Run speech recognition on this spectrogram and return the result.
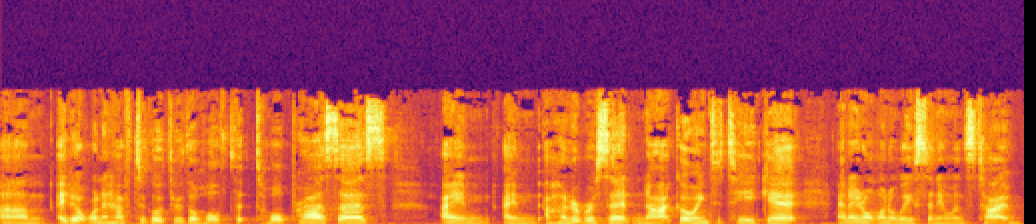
Um, I don't want to have to go through the whole th- whole process. I'm I'm 100% not going to take it, and I don't want to waste anyone's time.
